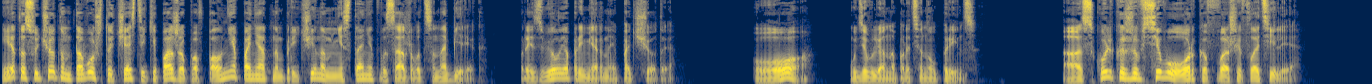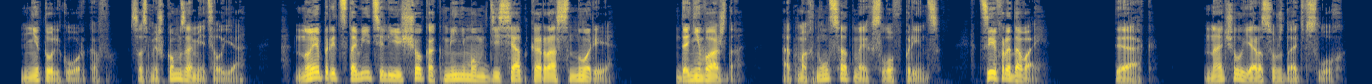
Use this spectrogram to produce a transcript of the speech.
И это с учетом того, что часть экипажа по вполне понятным причинам не станет высаживаться на берег. Произвел я примерные подсчеты. «О!» — удивленно протянул принц. «А сколько же всего орков в вашей флотилии?» «Не только орков», — со смешком заметил я но и представители еще как минимум десятка раз Нори. «Да неважно», — отмахнулся от моих слов принц. «Цифры давай». «Так», — начал я рассуждать вслух.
